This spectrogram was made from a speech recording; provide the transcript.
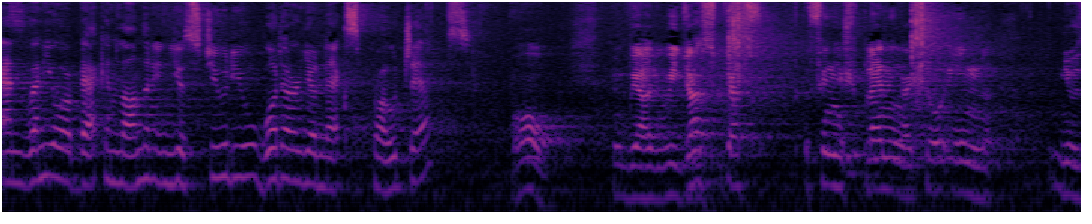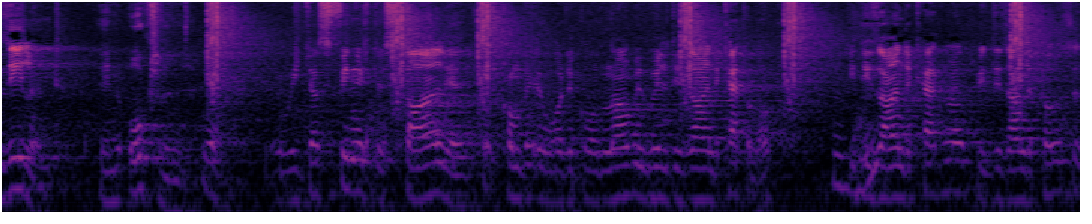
And when you are back in London in your studio, what are your next projects? Oh, we, are, we just just finished planning a show in New Zealand. In Auckland, Yes, we just finished the style and compa- what they call now we will design the catalog. We mm-hmm. designed the catalog, we designed the posters,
